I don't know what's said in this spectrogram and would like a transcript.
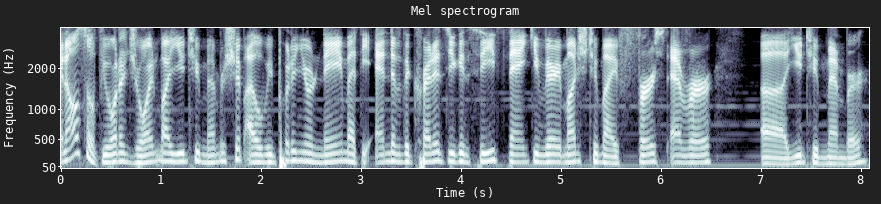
And also, if you want to join my YouTube membership, I will be putting your name at the end of the credits. You can see, thank you very much to my first ever uh, YouTube member,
